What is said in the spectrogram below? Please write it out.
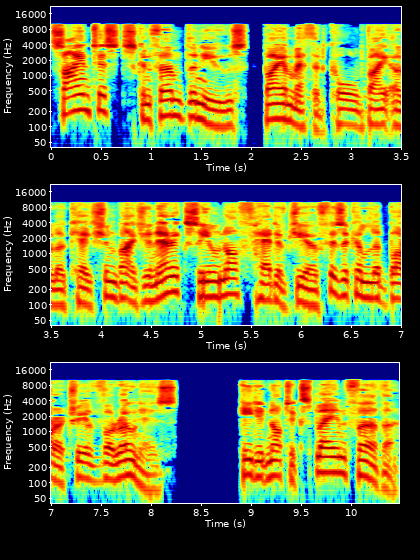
Scientists confirmed the news, by a method called biolocation by Genrikh Silanov head of Geophysical Laboratory of Voronezh. He did not explain further.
